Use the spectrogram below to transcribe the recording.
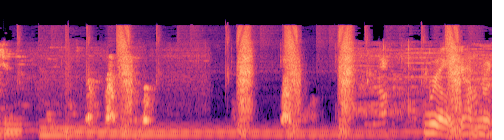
Really, you haven't run.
